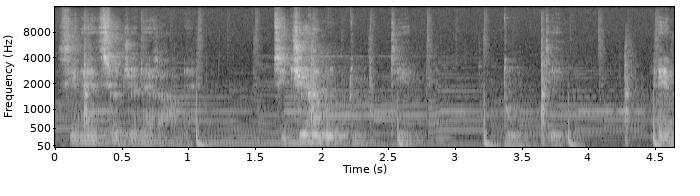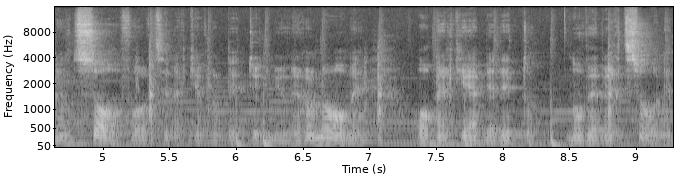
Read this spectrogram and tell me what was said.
Silenzio generale. Si girano tutti, tutti. E non so, forse perché avrò detto il mio vero nome o perché abbia detto nove persone,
